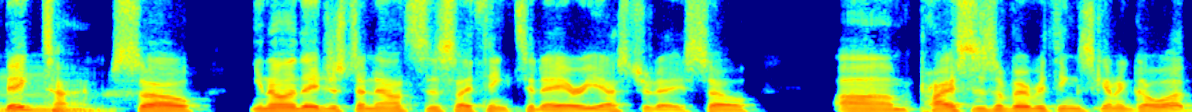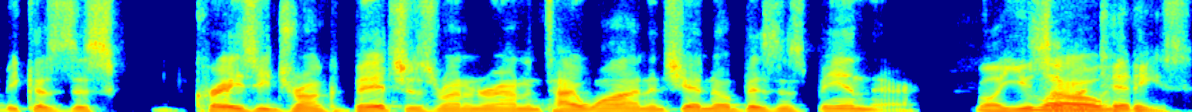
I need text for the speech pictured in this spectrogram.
big Mm. time. So you know, they just announced this I think today or yesterday. So um, prices of everything's going to go up because this crazy drunk bitch is running around in Taiwan and she had no business being there. Well, you love So- her titties.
